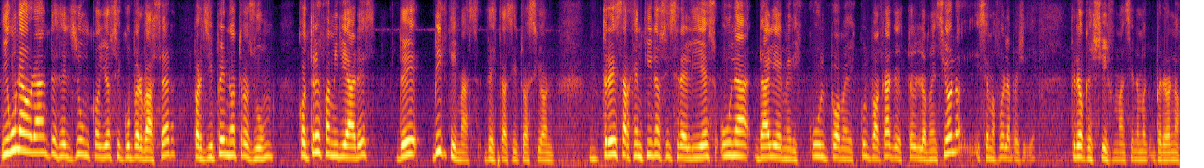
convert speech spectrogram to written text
Y una hora antes del Zoom con Yossi Cooper Basser, participé en otro Zoom con tres familiares de víctimas de esta situación. Tres argentinos israelíes, una Dalia, y me disculpo, me disculpo acá que estoy, lo menciono y se me fue el apellido creo que Schiffman, pero no,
